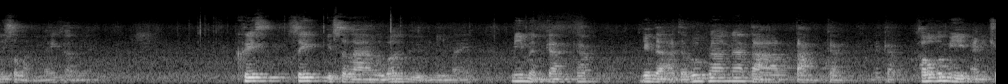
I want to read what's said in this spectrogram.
มีสวรรค์ไหมครับเนี่ยคริสต์ซิกอิสลามหรือว่าอื่นมีไหมมีเหมือนกันครับเพียงแต่อาจจะรูปร่างหน้าตาต่างกันนะครับเขาก็มีแองเจ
